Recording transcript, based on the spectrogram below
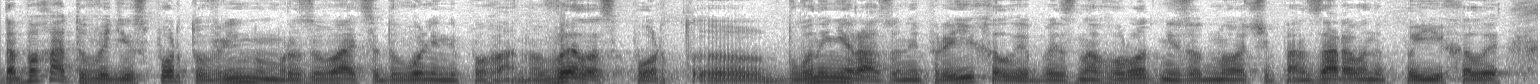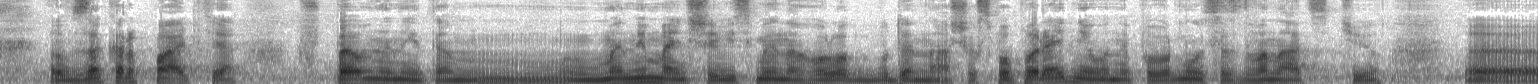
та багато видів спорту в рівному розвивається доволі непогано. Велоспорт вони ні разу не приїхали без нагород ні з одного чемпіоната. Зараз вони поїхали в Закарпаття. Впевнений, там не менше вісьми нагород буде наших. З попереднього вони повернулися з 12 е,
